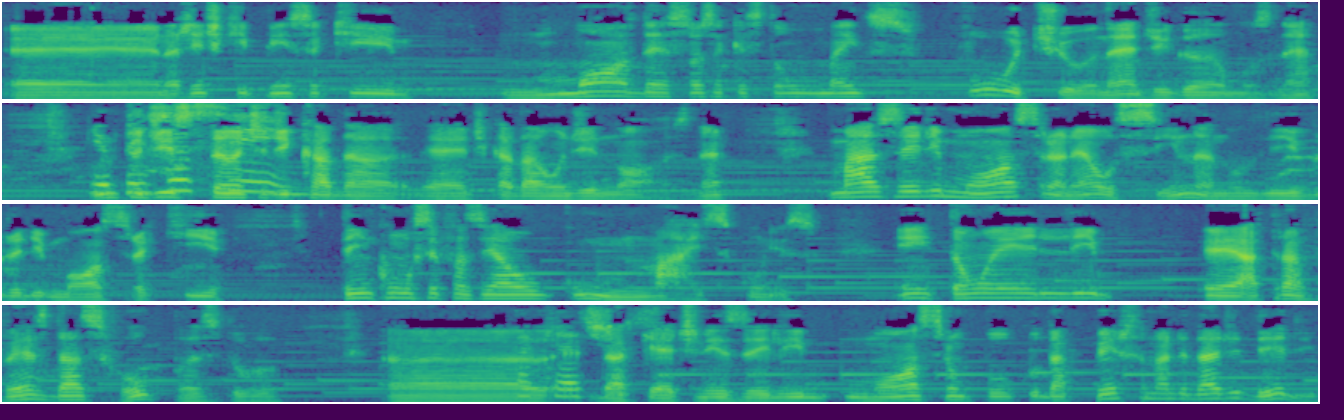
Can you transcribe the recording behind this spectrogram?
é, na gente que pensa que moda é só essa questão mais fútil, né, digamos, né? Muito distante assim- de cada é, de cada um de nós, né? Mas ele mostra, né, o Sina no livro ele mostra que tem como você fazer algo mais com isso. Então ele, é, através das roupas do ah, Da Katniss. ele mostra um pouco da personalidade dele.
